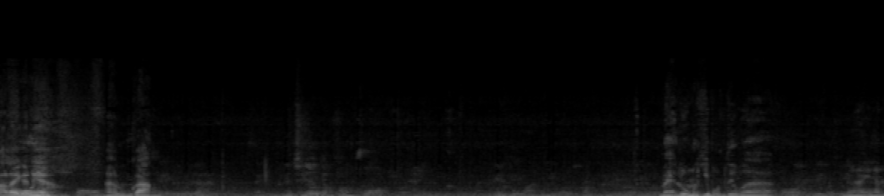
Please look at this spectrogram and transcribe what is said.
อะไรกันเนี่ยอ่าลุมกลางแม่ลูกเมื่อกี้ผมถือว่าง่ายนะ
